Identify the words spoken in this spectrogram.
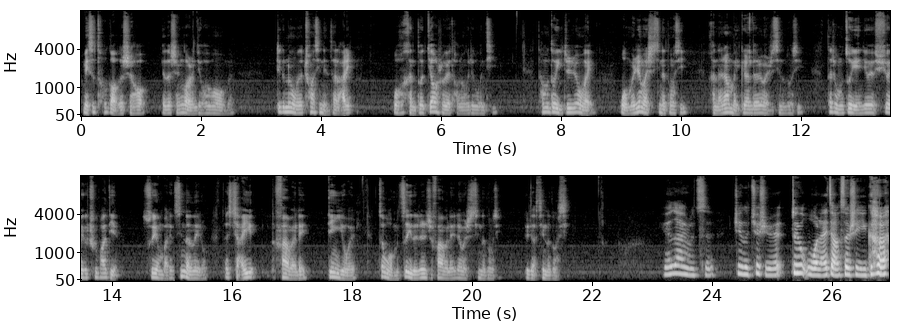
每次投稿的时候，有的审稿人就会问我们，这个论文的创新点在哪里？我和很多教授也讨论过这个问题，他们都一致认为，我们认为是新的东西，很难让每个人都认为是新的东西。但是我们做研究要需要一个出发点，所以我们把这个新的内容在狭义的范围内定义为在我们自己的认识范围内认为是新的东西，就叫新的东西。原来如此，这个确实对于我来讲算是一个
